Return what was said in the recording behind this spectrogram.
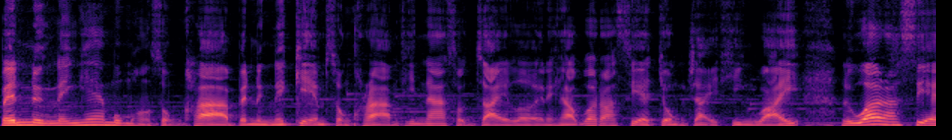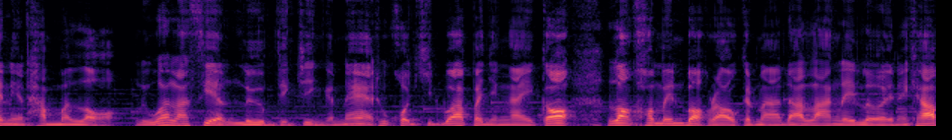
เป็นหนึ่งในแง่มุมของสงคราม เป็นหนึ่งในเกมสงครามที่น่าสนใจเลยนะครับว่ารัสเซียจงใจทิ้งไว้ หรือว่ารัสเซียเนี่ยทำมาหลอก หรือว่ารัสเซียลืมจริงๆกันแน่ ทุกคนคิดว่าเป็นยังไงก็ลองคอมเมนต์บอกเรากันมาด้านล่างได้เลยนะครับ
